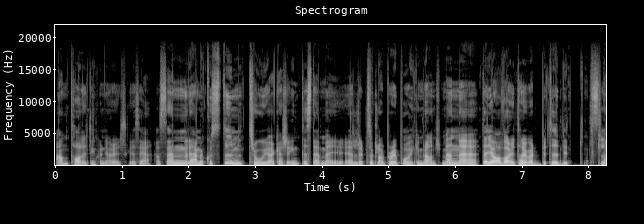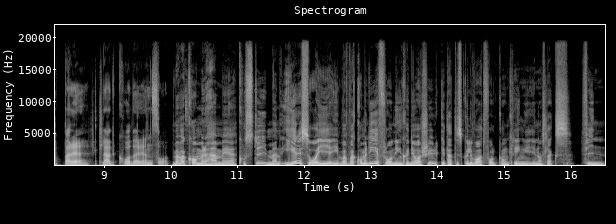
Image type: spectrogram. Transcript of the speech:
antalet ingenjörer. Ska jag säga. Och sen det här med kostym tror jag kanske inte stämmer. Eller såklart beror det på vilken bransch. Men eh, där jag har varit har det varit betydligt slappare klädkoder än så. Men vad kommer det här med kostymen? Är det så i, vad, vad kommer det ifrån i ingenjörsyrket? Att det skulle vara att folk går omkring i någon slags fin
